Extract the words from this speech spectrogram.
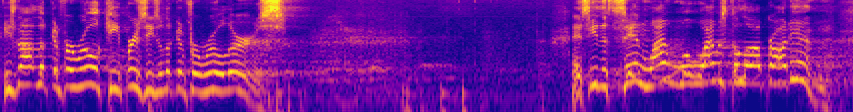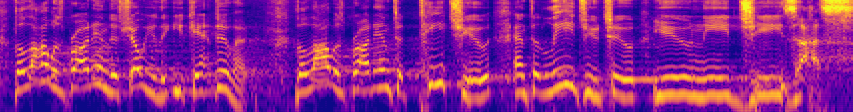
He's not looking for rule keepers, he's looking for rulers. And see, the sin, why, why was the law brought in? The law was brought in to show you that you can't do it. The law was brought in to teach you and to lead you to you need Jesus.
